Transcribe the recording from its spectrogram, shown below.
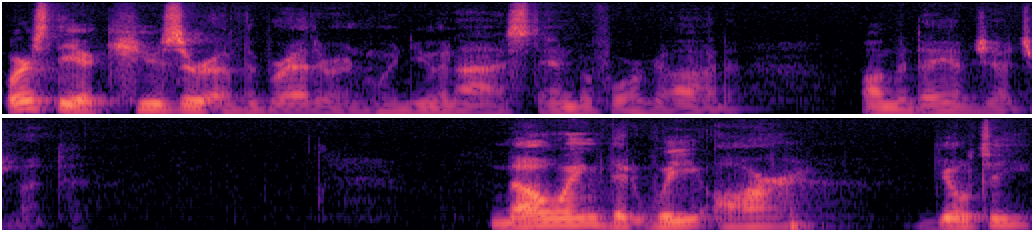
Where's the accuser of the brethren when you and I stand before God on the day of judgment? Knowing that we are guilty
